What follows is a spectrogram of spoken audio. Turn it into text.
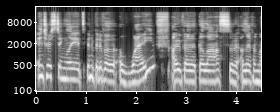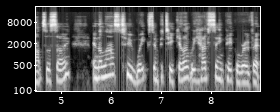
Interestingly, it's been a bit of a, a wave over the last sort of 11 months or so. In the last two weeks in particular, we have seen people revert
